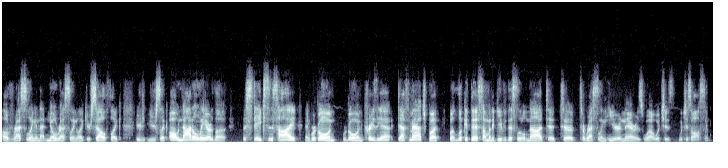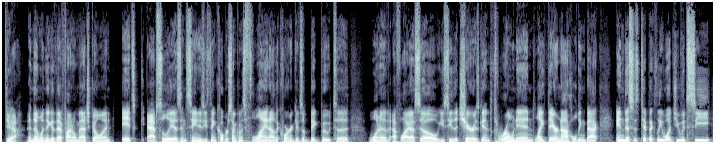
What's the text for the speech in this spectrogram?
of wrestling and that no wrestling like yourself. Like you're you're just like, oh, not only are the the stakes is high and we're going we're going crazy at death match but but look at this i'm going to give you this little nod to, to to wrestling here and there as well which is which is awesome yeah and then when they get that final match going it's absolutely as insane as you think cobra sun comes flying out of the corner gives a big boot to one of FYSO. You see the chairs getting thrown in. Like they're not holding back. And this is typically what you would see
